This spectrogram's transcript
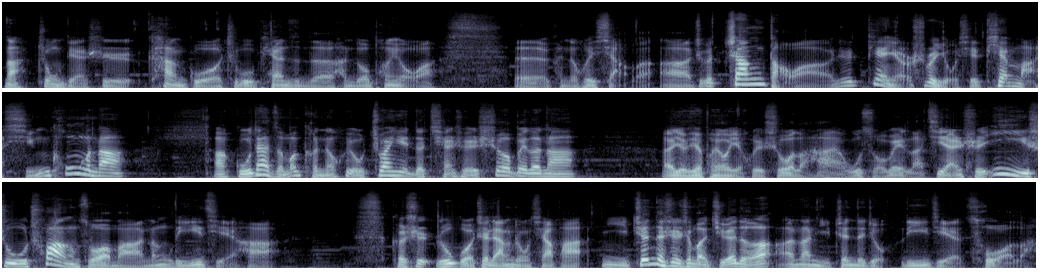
那重点是看过这部片子的很多朋友啊，呃，可能会想了啊，这个张导啊，这个电影是不是有些天马行空了呢？啊，古代怎么可能会有专业的潜水设备了呢？呃，有些朋友也会说了哈，无所谓了，既然是艺术创作嘛，能理解哈。可是，如果这两种想法你真的是这么觉得啊，那你真的就理解错了。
